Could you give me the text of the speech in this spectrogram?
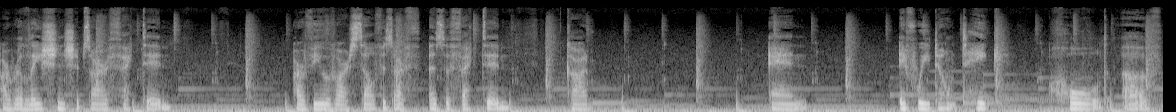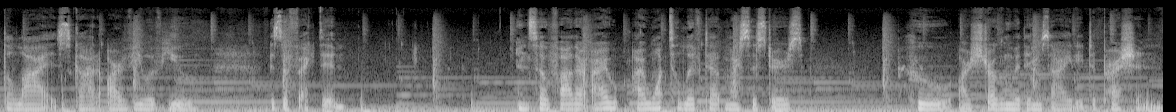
our relationships are affected. Our view of ourselves is, our, is affected. God and if we don't take hold of the lies, God, our view of you is affected. And so, Father, I, I want to lift up my sisters who are struggling with anxiety, depression,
